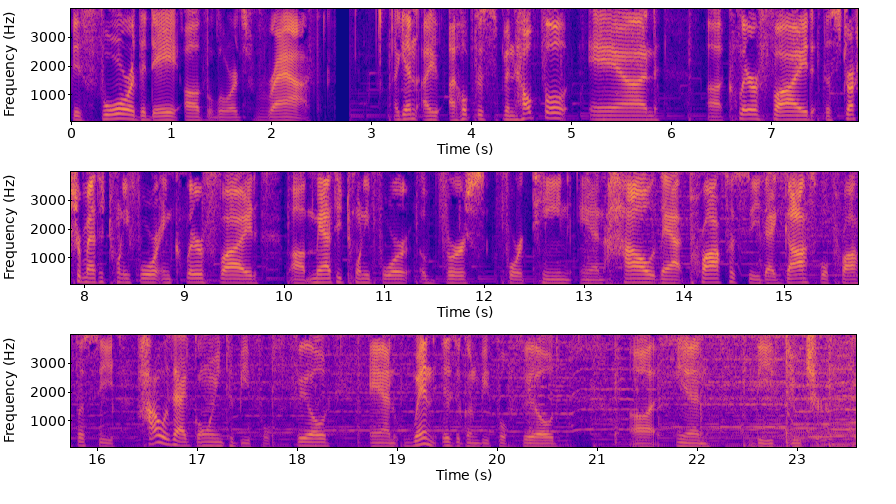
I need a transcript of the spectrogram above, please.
before the day of the Lord's wrath. Again, I, I hope this has been helpful and uh, clarified the structure of Matthew 24 and clarified uh, Matthew 24, verse 14, and how that prophecy, that gospel prophecy, how is that going to be fulfilled and when is it going to be fulfilled uh, in the future?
